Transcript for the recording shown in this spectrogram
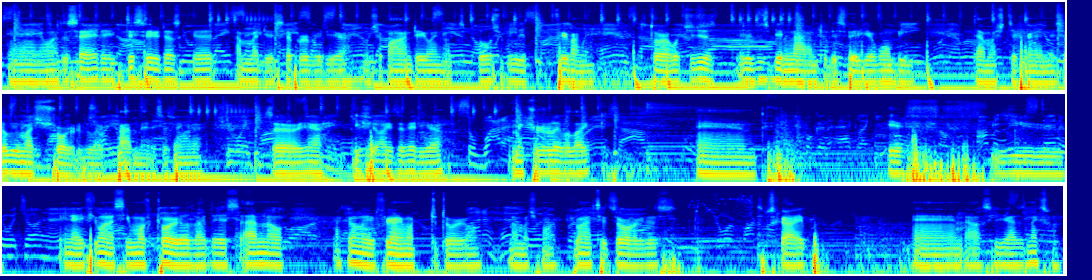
And I wanted to say that this video does good, I might do a separate video, which I plan to do, and it's bullshit with free running tutorial, which is just it'll just be an to this video. It won't be that much different in this. It'll be much shorter, be like five minutes, I think. So yeah, if you like the video, make sure to leave a like. And if you, you know, if you want to see more tutorials like this, I don't know. I can only free any more tutorial, not much more. If you want to see a tutorial like this, subscribe, and I'll see you guys next one.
